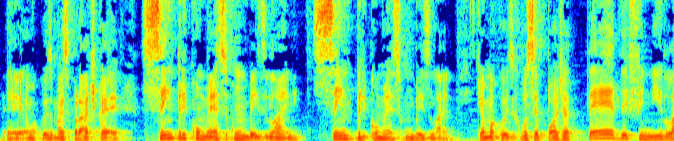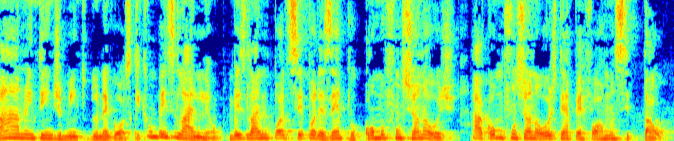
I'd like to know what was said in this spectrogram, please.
é, é uma coisa mais prática, é sempre comece com um baseline. Sempre comece com um baseline. Que é uma coisa que você pode até definir lá no entendimento do negócio. O que é um baseline, Leon? Um baseline pode ser, por exemplo, como funciona hoje. Ah, como funciona hoje tem a performance tal.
